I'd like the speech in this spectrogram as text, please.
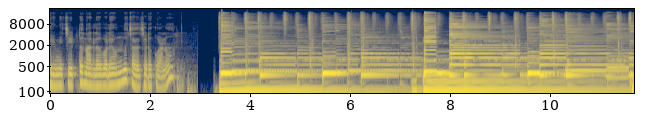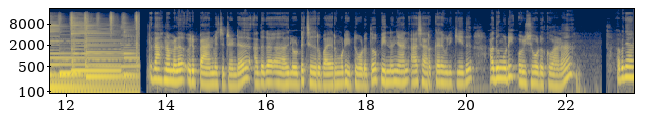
ഒരുമിച്ചിട്ട് നല്ലതുപോലെ ഒന്ന് ചതച്ചെടുക്കുവാണ്. ഇതാ നമ്മൾ ഒരു പാൻ വെച്ചിട്ടുണ്ട്. അത് അതിലോട്ട് ചെറുപയറും കൂടി ഇട്ട് കൊടുത്തു. പിന്നെ ഞാൻ ആ ശർക്കര ഉരുക്കിയത് അതും കൂടി ഒഴിച്ചു കൊടുക്കുവാണ്. അപ്പോൾ ഞാൻ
